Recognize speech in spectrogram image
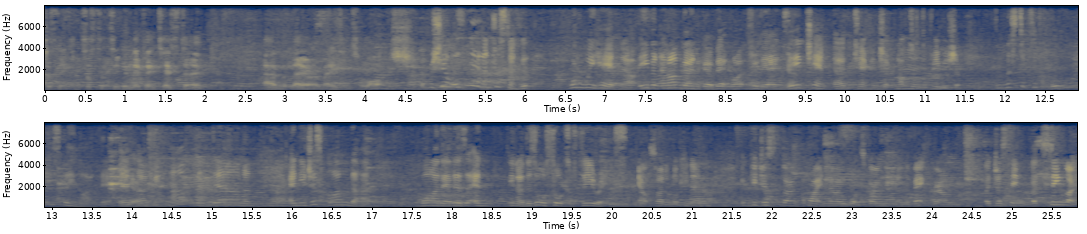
just that consistency. When they're fantastic, um, they are amazing to watch. But Michelle, isn't that interesting that what have we had now? Even and I'm going to go back right through the ANZ champ, uh, championship, not just the premiership. The Mystics have always been like that. They, yeah. They've been up and down, and and you just wonder why that is. And you know, there's all sorts of theories. Outsider looking in, you just don't quite know what's going on in the background. It just seemed it seemed like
